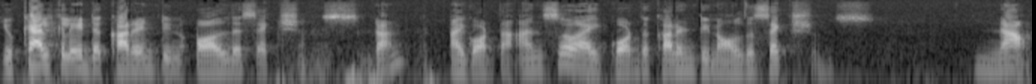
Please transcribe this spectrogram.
You calculate the current in all the sections, done. I got the answer, I got the current in all the sections. Now,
